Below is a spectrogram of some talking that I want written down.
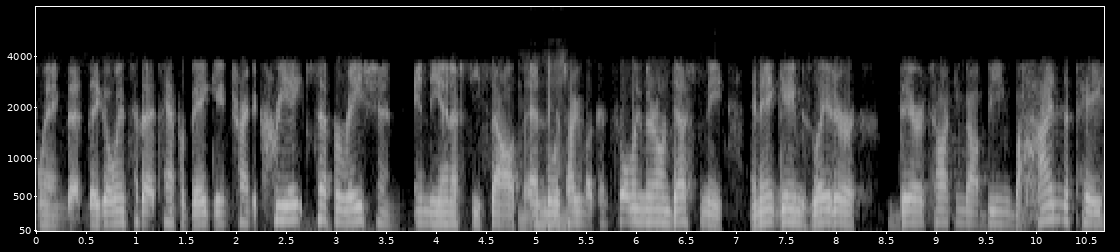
swing that they go into that Tampa Bay game trying to create separation in the NFC South, mm-hmm. and we're talking about controlling their own destiny. And eight games later, they're talking about being behind the pace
